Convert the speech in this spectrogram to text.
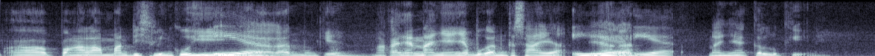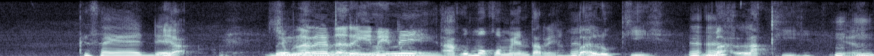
eh, pengalaman diselingkuhi Iya. ya kan? Mungkin. Makanya nanyanya bukan ke saya ya Iya kan? iya. nanya ke Luki nih Ke saya ada. ya sebenarnya dari ini nih aku mau komentar ya. Mbak Luki Mbak Laki ya.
